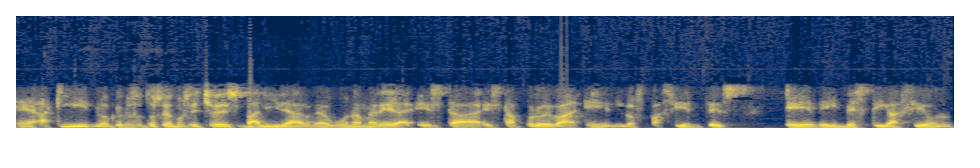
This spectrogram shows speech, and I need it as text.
eh, aquí lo que nosotros hemos hecho es validar de alguna manera esta, esta prueba en los pacientes eh, de investigación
